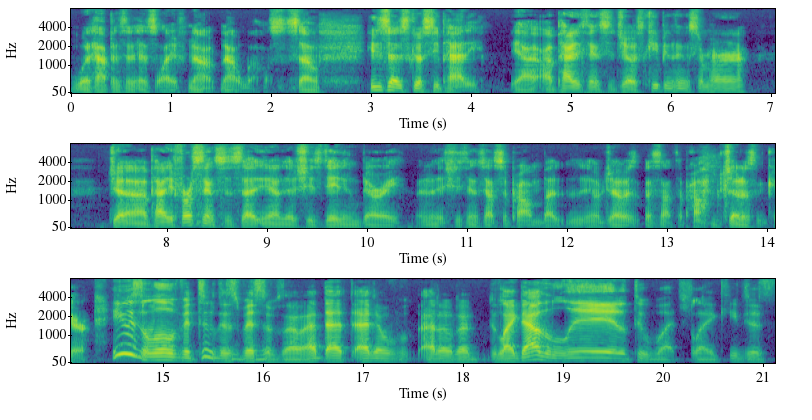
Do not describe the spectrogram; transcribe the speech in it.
what happens in his life, not not Wells. So he decides to go see Patty. Yeah, uh, Patty thinks that Joe's keeping things from her. Joe, uh, Patty first thinks that you know that she's dating Barry, and she thinks that's the problem. But you know, Joe is that's not the problem. Joe doesn't care. He was a little bit too dismissive, though. I, I, I don't, I don't know. Like that was a little too much. Like he just,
